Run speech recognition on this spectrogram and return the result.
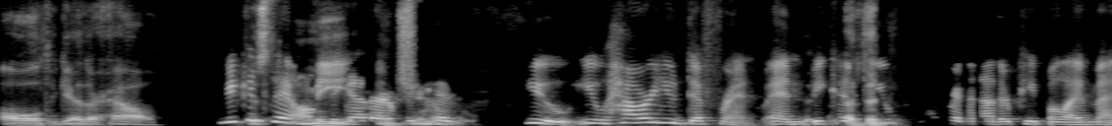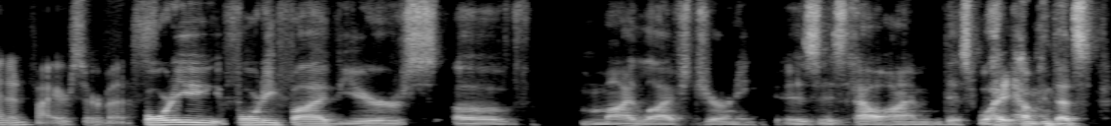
all together how? We can say all together because you you how are you different? And because the, you different than other people i've met in fire service. 40 45 years of my life's journey is is how i'm this way. I mean that's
